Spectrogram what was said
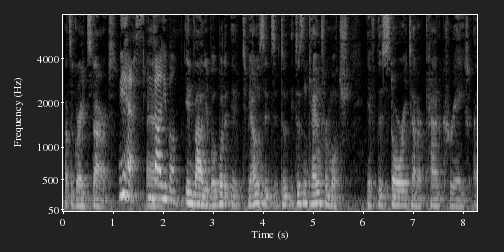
that's a great start. Yes, Um, invaluable. Invaluable, but it, it- to be honest, it's, it, it doesn't count for much if the storyteller can't create a,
